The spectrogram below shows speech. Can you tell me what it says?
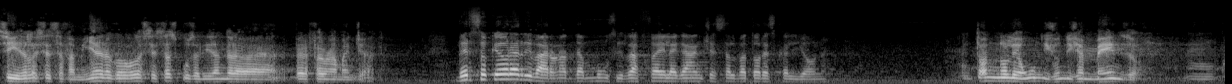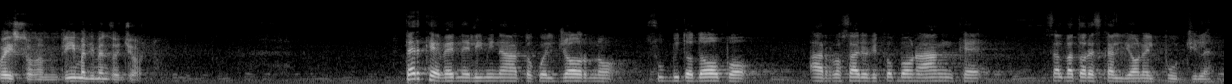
Sì, della stessa famiglia, era con la stessa scusa di andare a- per fare una mangiata. Verso che ora arrivarono a Dammusi Raffaele Ganci e Salvatore Scaglione? Intorno alle 11, 11 e mezzo, mm, questo prima di mezzogiorno. Perché venne eliminato quel giorno, subito dopo, a Rosario Riccobona anche Salvatore Scaglione, il pugile?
